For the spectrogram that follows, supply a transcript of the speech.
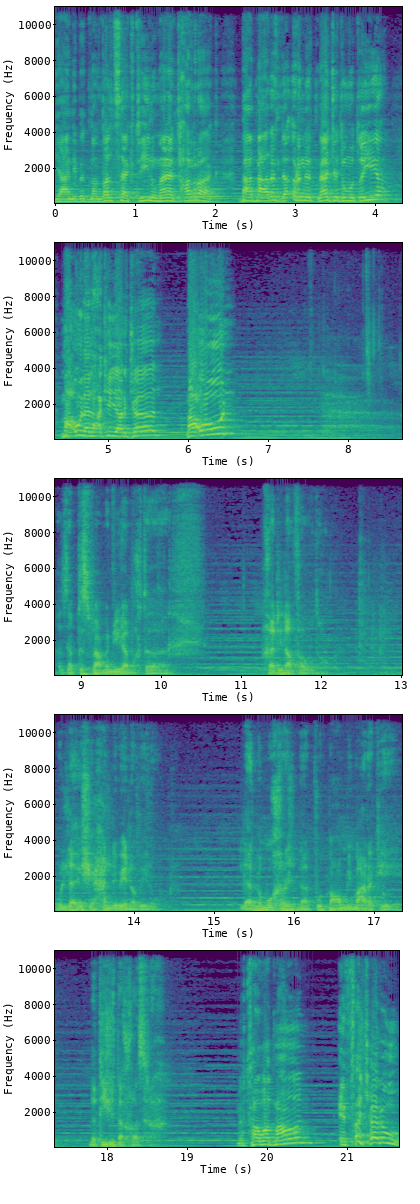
يعني بدنا نضل ساكتين وما نتحرك بعد ما عرفنا قرنة ماجد ومطيع؟ معقول هالحكي يا رجال؟ معقول؟ إذا بتسمع مني يا مختار خلينا نفوضهم ونلاقي شي حل بينه وبينهم لأنه مو خرجنا نفوت معهم بمعركة نتيجتها خاسرة نتفاوض معهم؟ إيه فشروا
